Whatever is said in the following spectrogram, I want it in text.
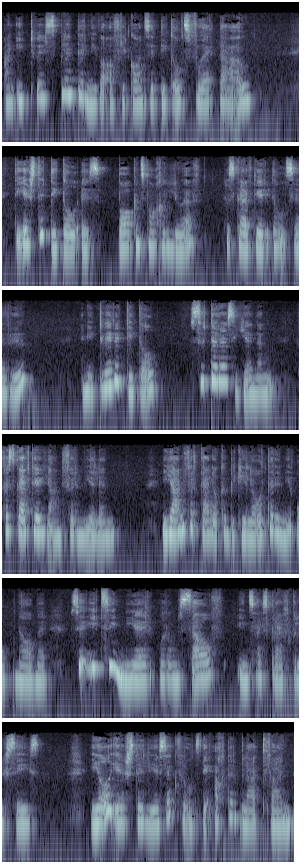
aan u twee splinternuwe Afrikaanse titels voor te hou. Die eerste titel is Bakens van Geloof, geskryf deur Ilse Roux, en die tweede titel Soeter as heuning, geskryf deur Jan Vermeulen. Jan vertel ook 'n bietjie later in die opname so ietsie meer oor homself en sy skryfproses. Heel eers lees ek vir ons die agterblad van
